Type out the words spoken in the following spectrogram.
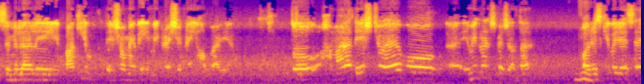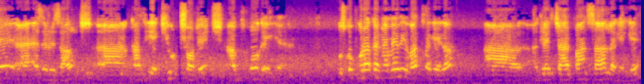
सिमिलरली बाकी देशों में भी इमिग्रेशन नहीं हो पाई है। तो हमारा देश जो है वो इमिग्रेंट्स पे चलता है। और इसकी वजह से एज ए रिज़ल्ट काफ़ी एक्यूट शॉर्टेज अब हो गई है। उसको पूरा करने में भी वक्त लगेगा। अगले चार पाँच साल लगेंगे।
